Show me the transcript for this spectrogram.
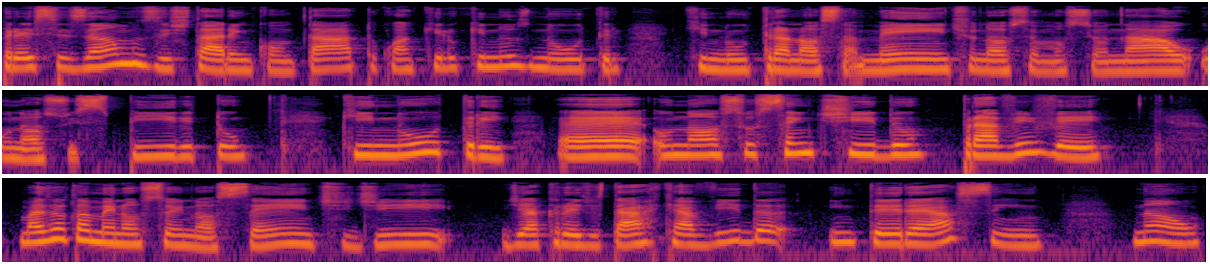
precisamos estar em contato com aquilo que nos nutre, que nutre a nossa mente, o nosso emocional, o nosso espírito, que nutre é, o nosso sentido para viver. Mas eu também não sou inocente de, de acreditar que a vida inteira é assim. Não,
